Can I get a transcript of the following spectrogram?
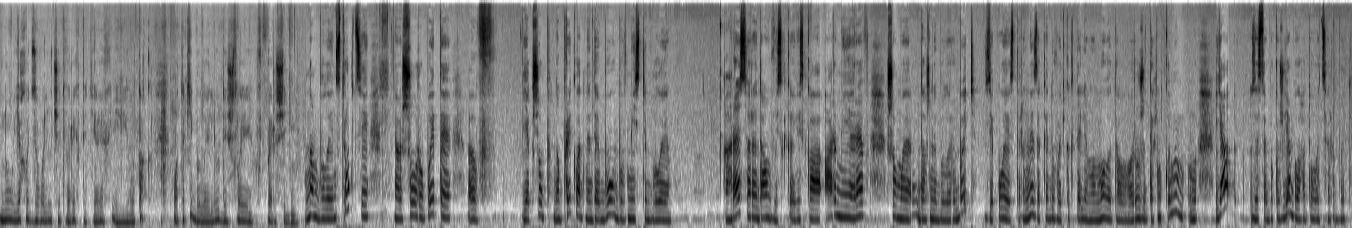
ну я хоч завалю четверих, п'ятерих, і отак. Отакі були люди, йшли в перші дні. Нам були інструкції, е, що робити, е, якщо б, наприклад, не дай Бог, бо в місті були агресори, да, війська, війська армії РФ, що ми повинні були робити, з якої сторони закидувати коктейлями молотова, оружу, техніку. Я за себе кажу, я була готова це робити.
